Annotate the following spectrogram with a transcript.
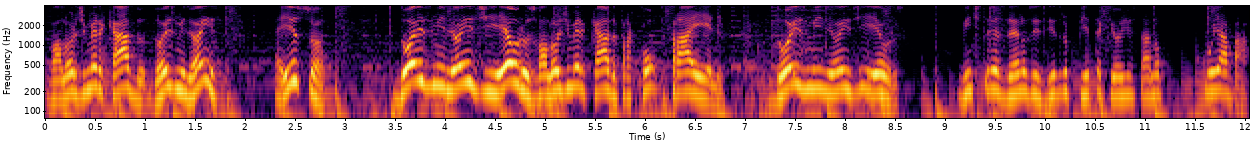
Valor de mercado, 2 milhões? É isso? 2 milhões de euros, valor de mercado para comprar ele. 2 milhões de euros. 23 anos, Isidro Pita, que hoje está no Cuiabá.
